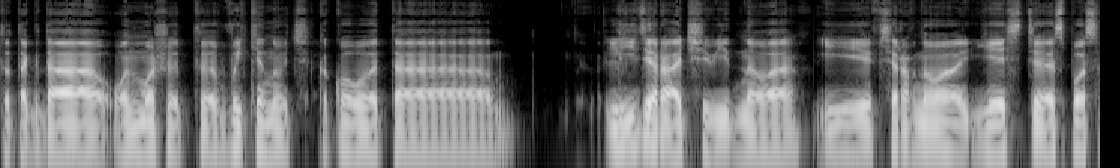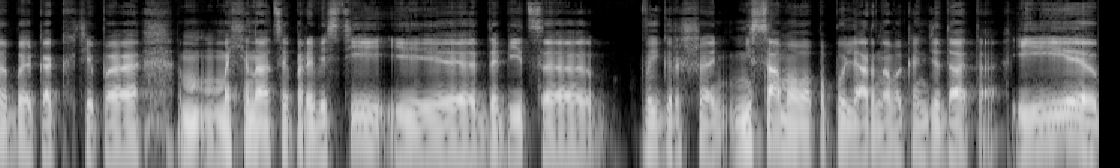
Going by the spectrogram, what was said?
то тогда он может выкинуть какого-то лидера очевидного, и все равно есть э, способы, как, типа, махинации провести и добиться выигрыша не самого популярного кандидата. И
